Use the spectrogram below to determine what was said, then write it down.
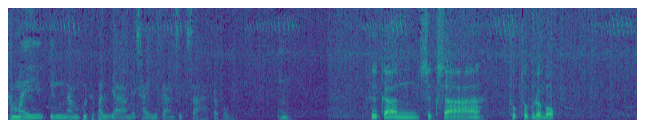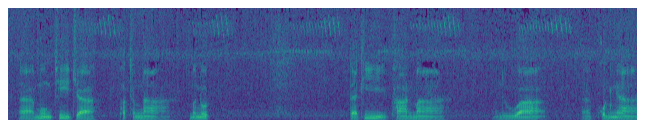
ทำไมจึงนำพุทธปัญญามาใช้ในการศึกษาครับผม คือการศึกษาทุกๆระบบมุ่งที่จะพัฒนามนุษย์ แต่ที่ผ่านมาหรือว่า ผลงาน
